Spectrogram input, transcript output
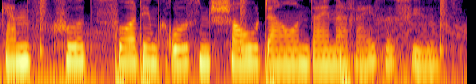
ganz kurz vor dem großen Showdown deiner Reise fühlst.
